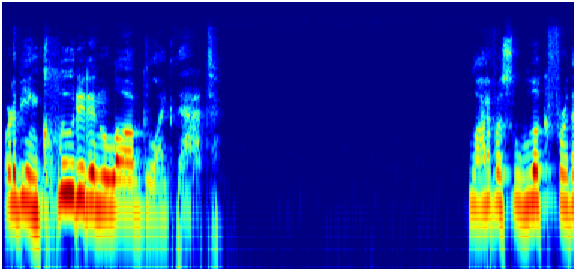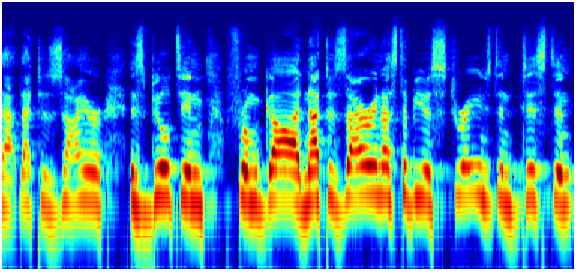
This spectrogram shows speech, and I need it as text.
or to be included and loved like that. A lot of us look for that. That desire is built in from God, not desiring us to be estranged and distant,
